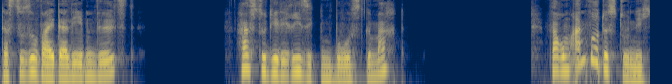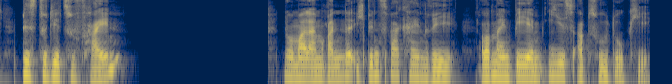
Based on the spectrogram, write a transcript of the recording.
dass du so weiterleben willst? Hast du dir die Risiken bewusst gemacht? Warum antwortest du nicht? Bist du dir zu fein? Nur mal am Rande, ich bin zwar kein Reh, aber mein BMI ist absolut okay,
